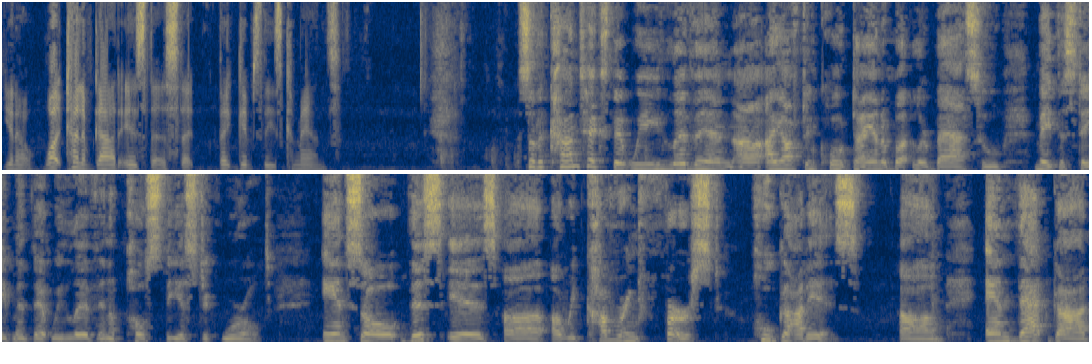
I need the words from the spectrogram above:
You know, what kind of God is this that that gives these commands? So, the context that we live in, uh, I often quote Diana Butler Bass, who made the statement that we live in a post theistic world. And so, this is uh, a recovering first who God is. Um, and that God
